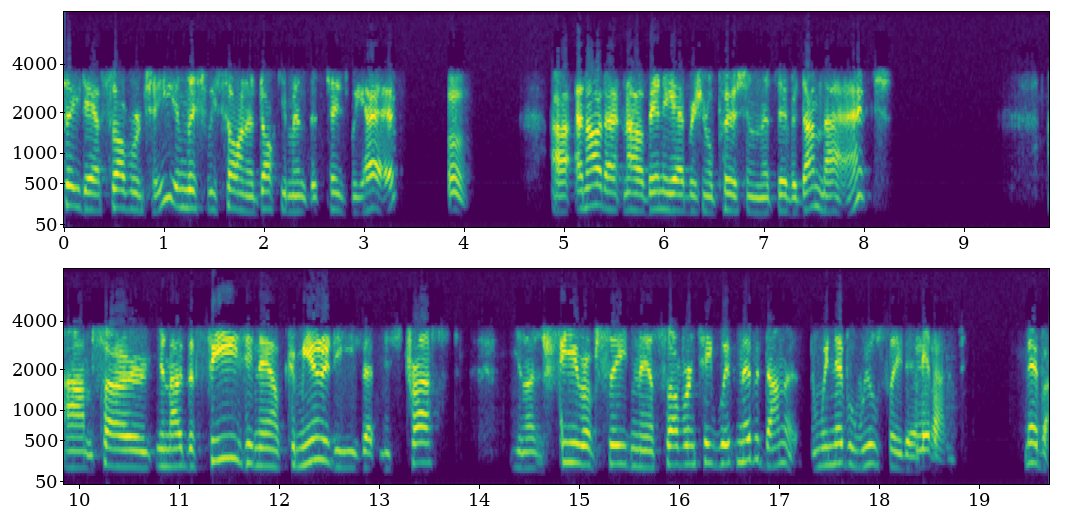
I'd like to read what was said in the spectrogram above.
cede our sovereignty unless we sign a document that says we have. Mm. Uh, and I don't know of any Aboriginal person that's ever done that. Um, so, you know, the fears in our communities that mistrust, you know, fear of ceding our sovereignty, we've never done it and we never will cede our Never. sovereignty. Never.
